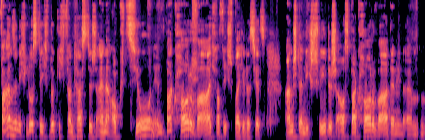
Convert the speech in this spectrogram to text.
wahnsinnig lustig, wirklich fantastisch, eine Auktion in Bakhorva. Ich hoffe, ich spreche das jetzt anständig schwedisch aus. Bakhorva, denn ähm,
